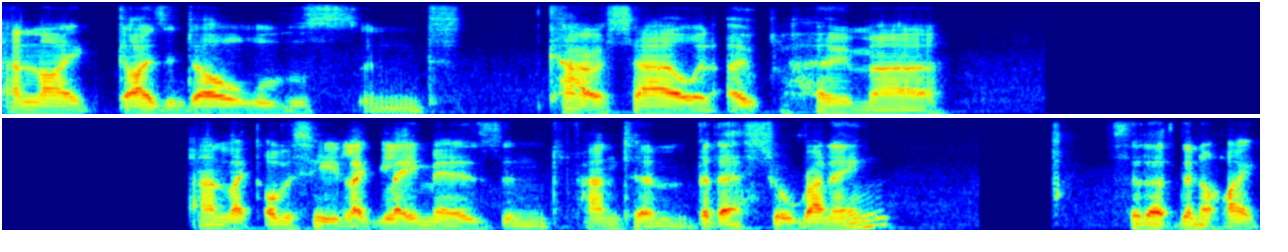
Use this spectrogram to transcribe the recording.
and like Guys and Dolls and Carousel and Oklahoma. And like obviously like Les and Phantom, but they're still running. So that they're not like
